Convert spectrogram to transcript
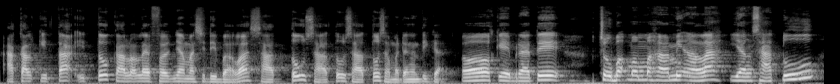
akal kita itu kalau levelnya masih di bawah satu satu satu sama dengan tiga. Oke, berarti coba memahami Allah yang satu,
